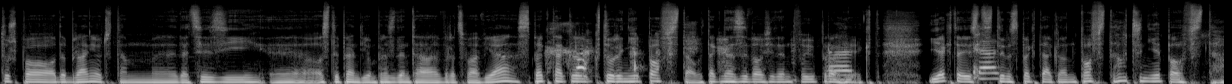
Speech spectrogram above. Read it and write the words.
tuż po odebraniu czy tam y, decyzji y, o stypendium prezydenta Wrocławia. Spektakl, który nie powstał. Tak nazywał się ten twój projekt. Jak to jest z Tak. tym spektaklem? On powstał czy nie powstał?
